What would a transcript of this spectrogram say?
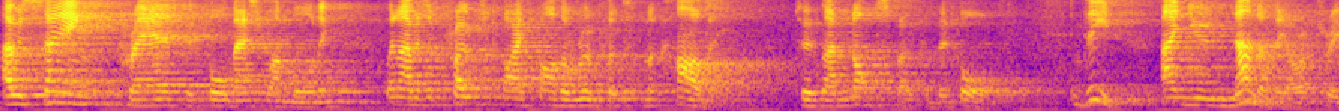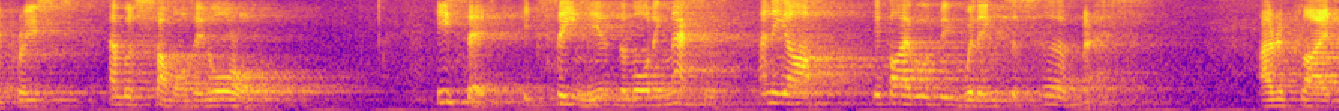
I was saying prayers before Mass one morning when I was approached by Father Rupert McHardy, to whom I've not spoken before. Indeed, I knew none of the oratory priests and was somewhat in awe of them. He said he'd seen me at the morning masses and he asked if I would be willing to serve mass. I replied,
